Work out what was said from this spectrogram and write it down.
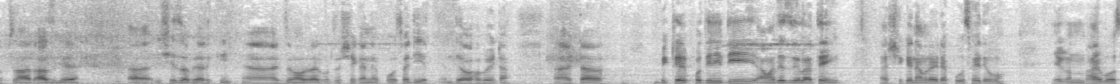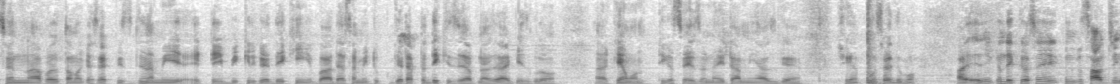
আপনার আজকে এসে যাবে আর কি। একজন অর্ডার করছে, সেখানে পৌঁছা দিয়ে দেওয়া হবে এটা। একটা বিক্রয়ের প্রতিনিধি আমাদের জেলাতেই সেখানে আমরা এটা পৌঁছাই দেবো। এখন ভাই বলছেন, আপাতত আমার কাছে এক পিস দিন, আমি একটি বিক্রি করে দেখি বা দেখ আমি একটু গেট আপটা দেখি যে আপনাদের আইপিএসগুলো কেমন। ঠিক আছে? এই জন্য এটা আমি আজকে সেখানে পৌঁছায় দেবো। আর এখানে দেখতে পাচ্ছেন এখানে কিন্তু চার্জিং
